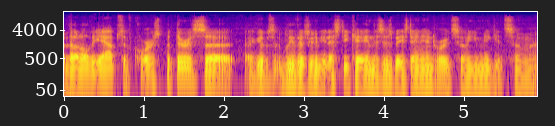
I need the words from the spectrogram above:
without all the apps, of course. But there is, uh, I believe there's going to be an SDK, and this is based on Android, so you may get some uh,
